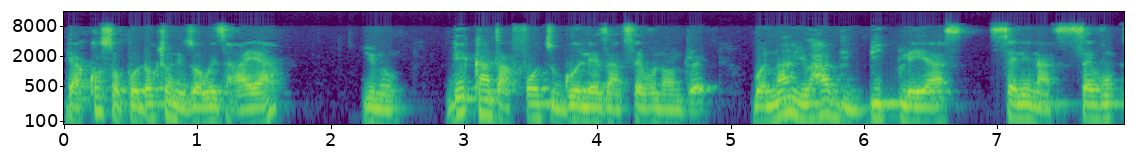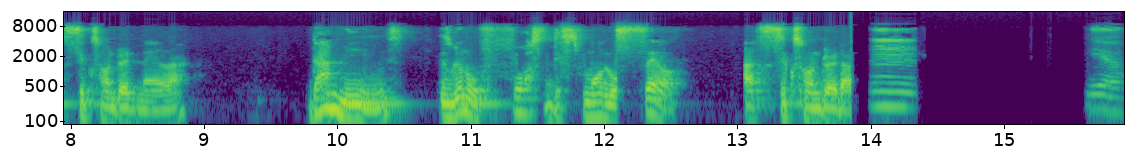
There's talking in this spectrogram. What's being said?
their cost of production is always higher. You know, they can't afford to go less than 700. But now you have the big players selling at seven, 600 naira. That means it's going to force the small sell at 600. Mm. Yeah.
